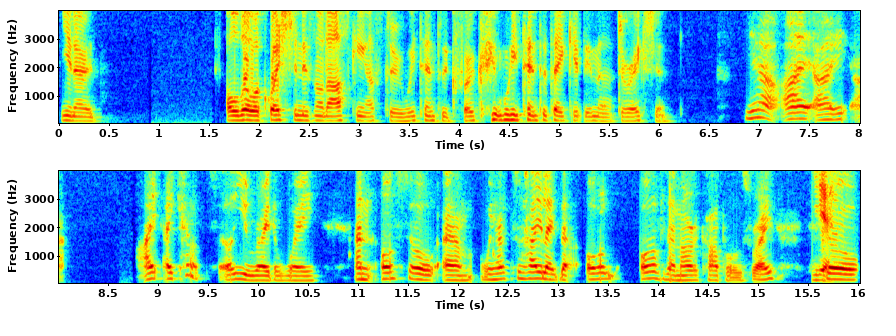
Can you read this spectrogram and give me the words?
you know although a question is not asking us to, we tend to focus we tend to take it in that direction. Yeah, I I I, I cannot tell you right away. And also, um, we have to highlight that all all of them are couples, right? Yeah. So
